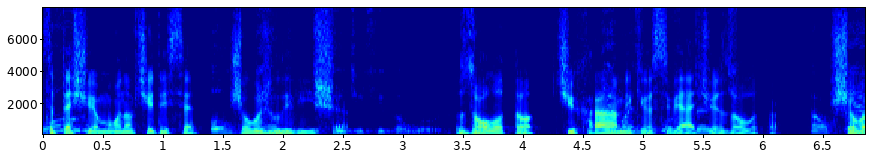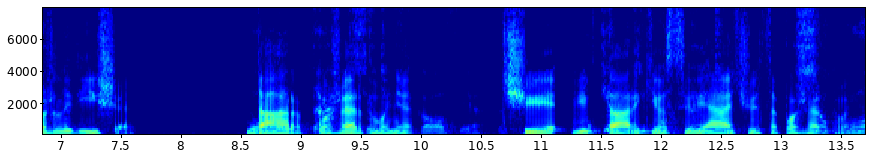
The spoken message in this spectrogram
Це те, що я можу навчитися. Що важливіше? Золото чи храм, який освячує золото? Що важливіше? Дар, пожертвування чи вівтар, який освячує це пожертвування?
